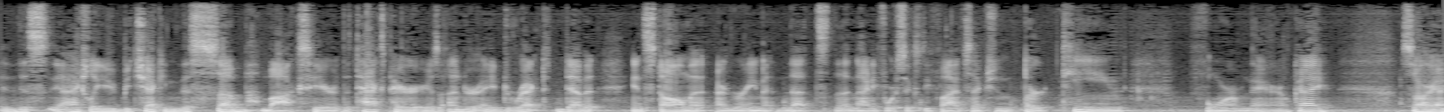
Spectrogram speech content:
this actually you'd be checking this sub box here. The taxpayer is under a direct debit installment agreement. That's the 9465 section 13 form there. Okay. Sorry, I,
